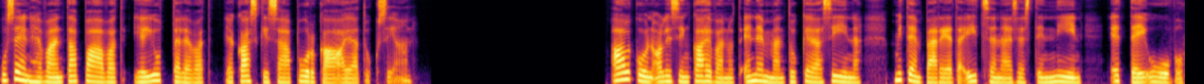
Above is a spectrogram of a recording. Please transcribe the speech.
Usein he vain tapaavat ja juttelevat ja Kaski saa purkaa ajatuksiaan. Alkuun olisin kaivannut enemmän tukea siinä, miten pärjätä itsenäisesti niin, ettei uuvu.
